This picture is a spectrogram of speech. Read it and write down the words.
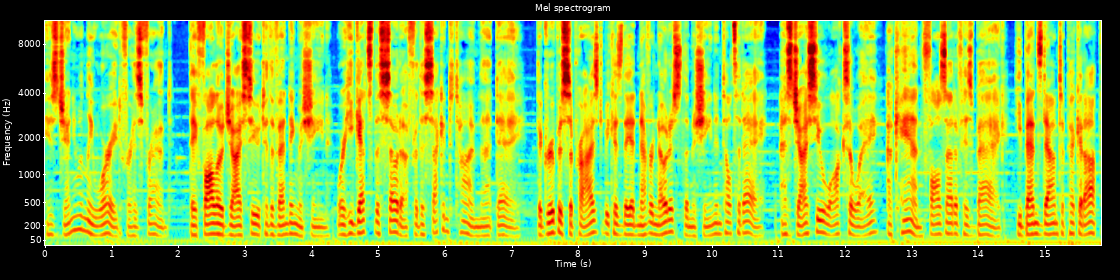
is genuinely worried for his friend. They follow Jaisu to the vending machine, where he gets the soda for the second time that day. The group is surprised because they had never noticed the machine until today. As Jaisu walks away, a can falls out of his bag. He bends down to pick it up,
